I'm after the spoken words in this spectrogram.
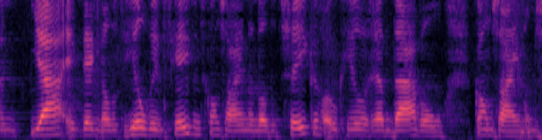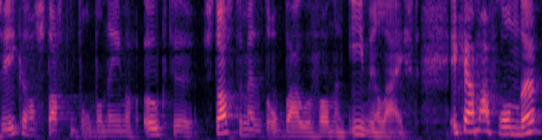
Um, ja, ik denk dat het heel winstgevend kan zijn en dat het zeker ook heel rendabel kan zijn om zeker als startend ondernemer ook te starten met het opbouwen van een e-maillijst. Ik ga hem afronden.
